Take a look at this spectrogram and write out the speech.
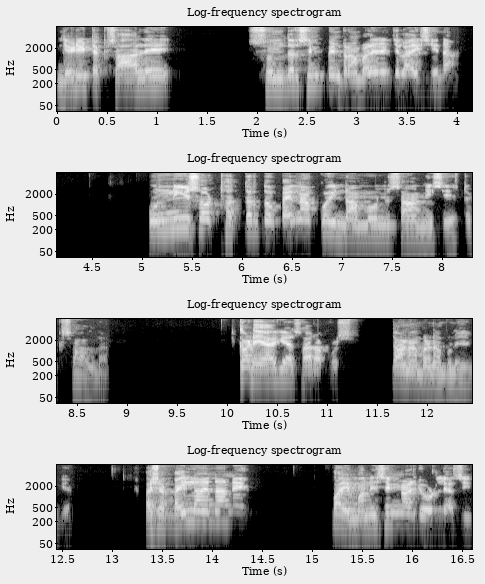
ਜਿਹੜੀ ਟਕਸਾਲ ਇਹ ਸੁੰਦਰ ਸਿੰਘ ਭਿੰਡਰਾਂ ਵਾਲੇ ਨੇ ਚਲਾਈ ਸੀ ਨਾ 1978 ਤੋਂ ਪਹਿਲਾਂ ਕੋਈ ਨਾਮੋ ਨਿਸ਼ਾਨ ਨਹੀਂ ਸੀ ਇਸ ਟਕਸਾਲ ਦਾ। ਘੜਿਆ ਗਿਆ ਸਾਰਾ ਕੁਝ ਤਾਣਾ ਬਣਾ ਬੁਣਿਆ ਗਿਆ। ਅੱਛਾ, ਪਹਿਲਾਂ ਇਹਨਾਂ ਨੇ ਭਾਈ ਮਨੀ ਸਿੰਘ ਨਾਲ ਜੋੜ ਲਿਆ ਸੀ।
